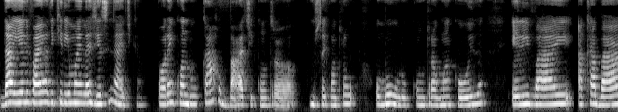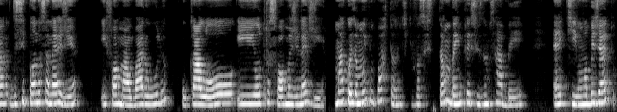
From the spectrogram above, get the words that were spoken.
daí ele vai adquirir uma energia cinética. Porém, quando o carro bate contra, não sei, contra o, muro, contra alguma coisa, ele vai acabar dissipando essa energia e formar o barulho, o calor e outras formas de energia. Uma coisa muito importante que vocês também precisam saber é que um objeto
